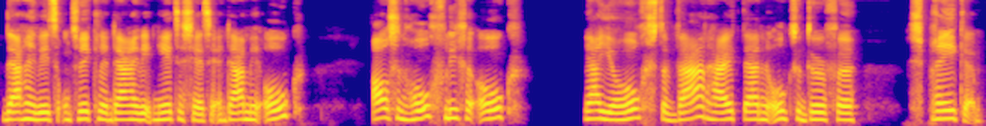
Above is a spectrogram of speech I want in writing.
daarin weet te ontwikkelen en daarin weet neer te zetten. En daarmee ook, als een hoogvlieger ook ja, je hoogste waarheid daarin ook te durven spreken.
